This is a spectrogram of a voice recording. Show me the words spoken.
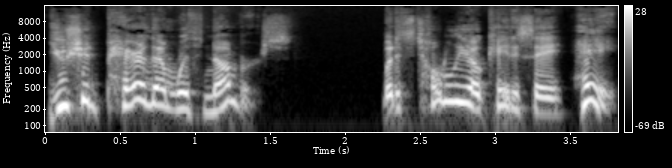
you should pair them with numbers. But it's totally okay to say, hey,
